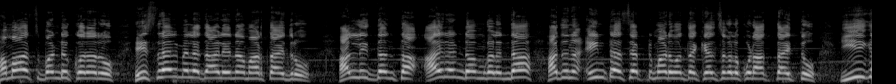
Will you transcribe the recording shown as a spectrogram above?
ಹಮಾಸ್ ಬಂಡುಕೋರರು ಇಸ್ರೇಲ್ ಮೇಲೆ ದಾಳಿಯನ್ನ ಮಾಡ್ತಾ ಇದ್ರು. ಅಲ್ಲಿದ್ದಂಥ ಐರನ್ ಡೋಮ್ಗಳಿಂದ ಅದನ್ನ ಇಂಟರ್ಸೆಪ್ಟ್ ಮಾಡುವಂತ ಕೆಲಸಗಳು ಕೂಡ ಆಗ್ತಾ ಇತ್ತು. ಈಗ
